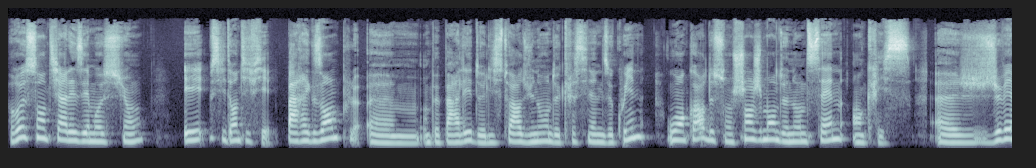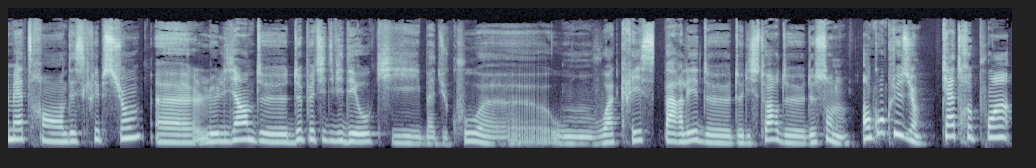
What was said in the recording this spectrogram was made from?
ressentir les émotions et s'identifier. Par exemple, on peut parler de l'histoire du nom de Christine and the Queen ou encore de son changement de nom de scène en Chris. Euh, je vais mettre en description euh, le lien de deux petites vidéos qui, bah, du coup, euh, où on voit Chris parler de, l'histoire de, de son nom. En conclusion, quatre points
